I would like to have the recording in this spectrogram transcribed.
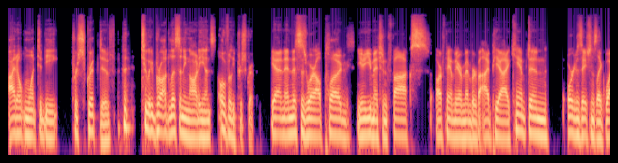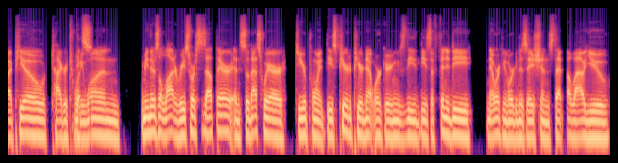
I don't want to be prescriptive to a broad listening audience, overly prescriptive. Yeah, and, and this is where I'll plug, you know, you mentioned Fox, our family are a member of IPI Campden, organizations like YPO, Tiger 21. Yes. I mean, there's a lot of resources out there. And so that's where, to your point, these peer-to-peer networkings, the, these affinity networking organizations that allow you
